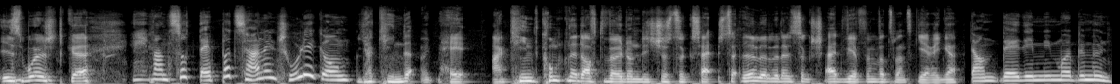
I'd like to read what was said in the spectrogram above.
Ist wurscht, gell? Hey, wenn sie so deppert sind, Entschuldigung. Ja, Kinder, hey, ein Kind kommt nicht auf die Welt und ist schon so gescheit, so, so gescheit wie ein 25-Jähriger. Dann täte ich mich mal bemühen.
